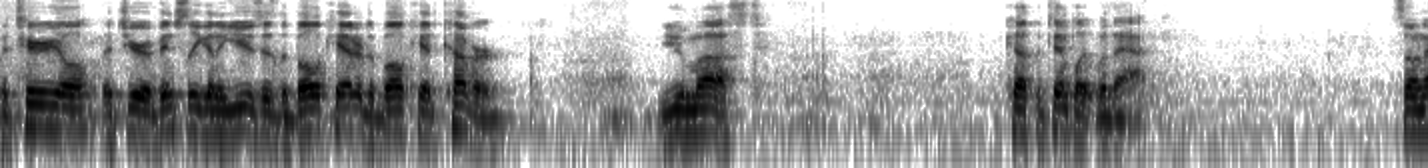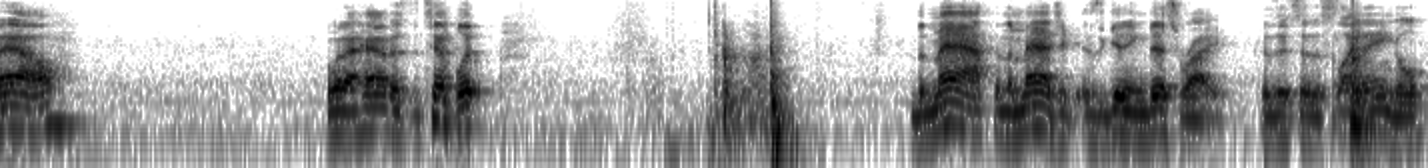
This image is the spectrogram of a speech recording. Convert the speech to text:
material that you're eventually going to use as the bulkhead or the bulkhead cover, you must cut the template with that. So now, what I have is the template. the math and the magic is getting this right because it's at a slight angle.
